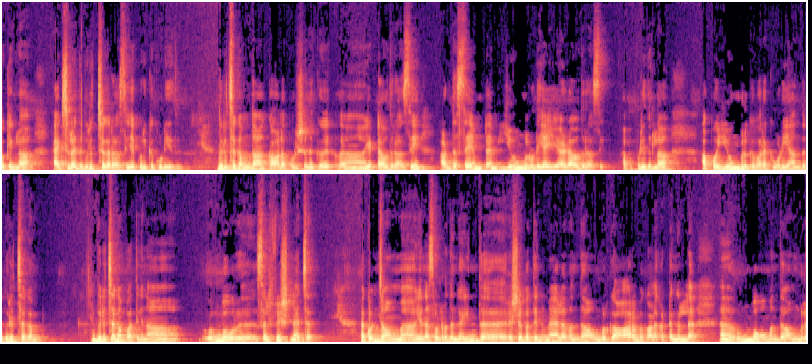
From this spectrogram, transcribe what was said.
ஓகேங்களா? ஆக்சுவலாக இது விருச்சக ராசியை குறிக்கக்கூடியது. விருச்சகம் தான் கால புருஷனுக்கு எட்டாவது ராசி. அட் த சேம் டைம் இவங்களுடைய ஏழாவது ராசி. அப்போ புரியுதுங்களா? அப்போ இவங்களுக்கு வரக்கூடிய அந்த விருச்சகம். விருச்சகம் பார்த்தீங்கன்னா ரொம்ப ஒரு செல்ஃபிஷ் நேச்சர் கொஞ்சம் என்ன சொல்கிறதுங்க இந்த ரிஷபத்தின் மேலே வந்து அவங்களுக்கு ஆரம்ப காலகட்டங்களில் ரொம்பவும் வந்து அவங்கள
